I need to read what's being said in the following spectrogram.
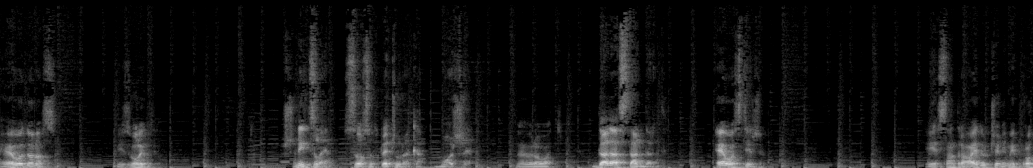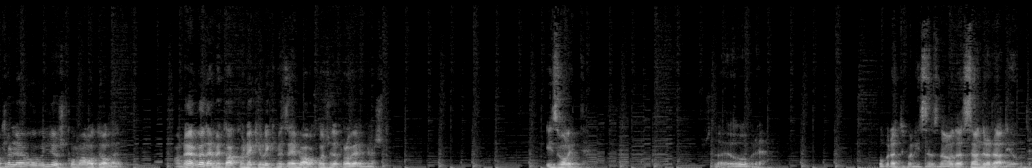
Evo, donosim. Izvolite. Šnicle, sos od pečuraka. Može. Nevjerovatno. Da, da, standard. Evo stiže. E, Sandra, ajde učini mi protrlja ovo viljuško malo dole. A ne gledaj me tako, neki lik me zajebava, hoću da provjerim nešto. Izvolite. Šta je ovo bre? O brate, pa nisam znao da Sandra radi ovdje.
